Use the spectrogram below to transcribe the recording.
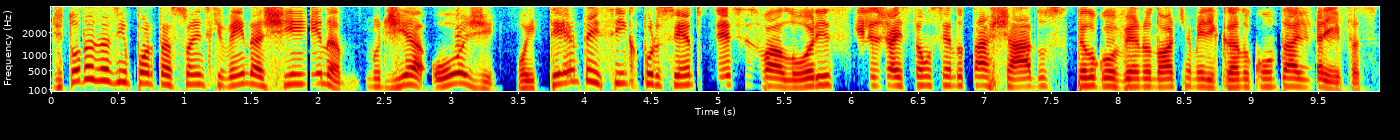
De todas as importações que vêm da China, no dia hoje, 85% desses valores eles já estão sendo taxados pelo governo norte-americano com tarifas.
